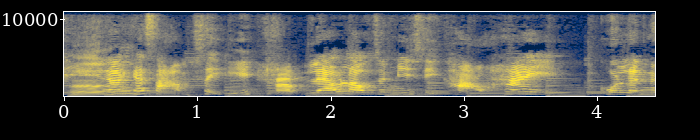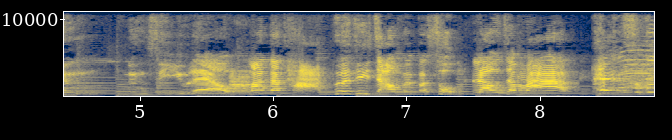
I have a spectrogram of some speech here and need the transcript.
สีฮะ ได้แค่3สี ครับแล้วเราจะมีสีขาวให้คนละหนึ่งหนึ่งสีอยู่แล้ว อะ มาตรฐานเพื่อที่จะเอาไปผสม เราจะมาเพนสกุ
